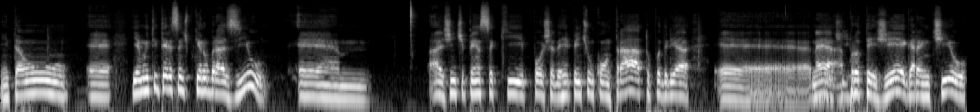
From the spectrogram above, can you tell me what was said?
Então, é, e é muito interessante porque no Brasil é, a gente pensa que, poxa, de repente um contrato poderia é, né, proteger, garantir o,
